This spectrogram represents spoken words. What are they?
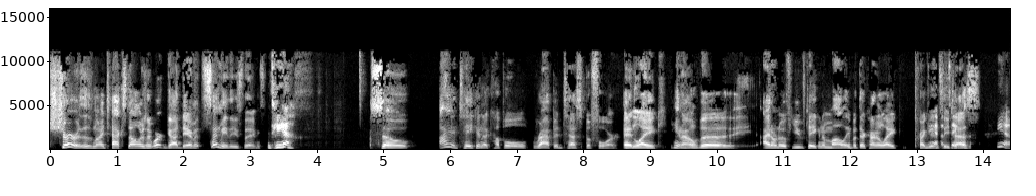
"Sure, this is my tax dollars at work. God damn it, send me these things." Yeah. So I had taken a couple rapid tests before, and like you know the I don't know if you've taken a Molly, but they're kind of like pregnancy them. tests. Yeah.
